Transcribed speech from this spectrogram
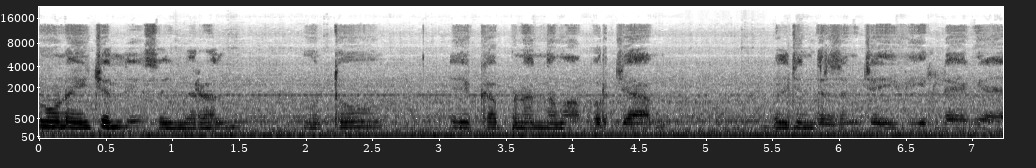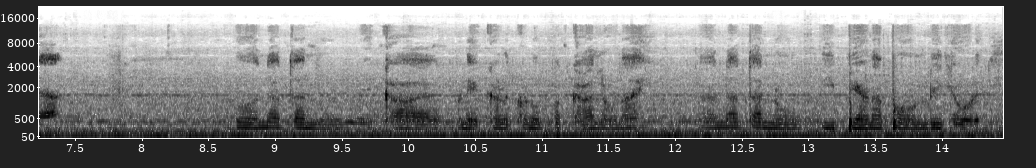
ਹੁਣ ਅਸੀਂ ਚੱਲੇ ਸੈਮਰਲ ਨੂੰ। ਉੱਥੋਂ ਇੱਕ ਆਪਣਾ ਨਵਾਂ ਪੁਰਜਾ ਬਲਜਿੰਦਰ ਸਿੰਘ ਜਈ ਵੀਰ ਲੈ ਕੇ ਆਇਆ। ਉਹਦਾ ਤੁਹਾਨੂੰ ਇੱਕ ਆਪਣੇ ਕਣਕ ਨੂੰ ਪੱਖਾ ਲਾਉਣਾ ਹੈ ਉਹਦਾ ਤੁਹਾਨੂੰ ਪੀਪਿਆਂ ਨਾਲ ਪਾਉਣ ਦੀ ਲੋੜ ਨਹੀਂ।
